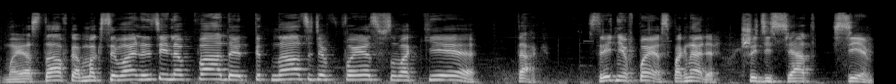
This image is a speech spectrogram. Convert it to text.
Моя ставка максимально сильно падает. 15 FPS в самоке. Так, средний FPS, погнали. 67.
